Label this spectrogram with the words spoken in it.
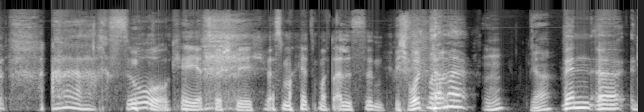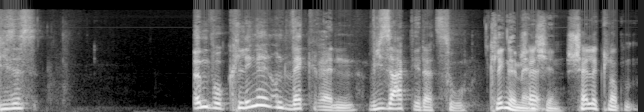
Ach so, okay, jetzt verstehe ich. Das macht, jetzt macht alles Sinn. Ich wollte Sag mal. mal, Hm? Ja? wenn äh, dieses irgendwo klingeln und wegrennen, wie sagt ihr dazu? Klingelmännchen. Schelle kloppen.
